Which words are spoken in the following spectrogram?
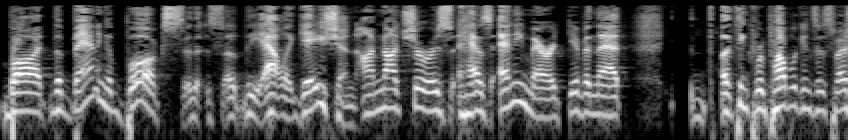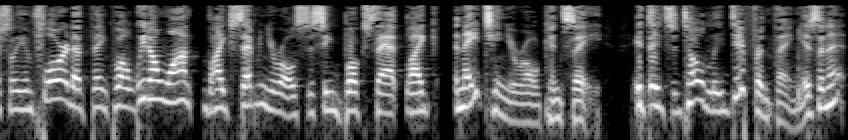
But the banning of books, uh, the allegation, I'm not sure is, has any merit, given that I think Republicans, especially in Florida, think, well, we don't want like seven year olds to see books that like an 18 year old can see. It, it's a totally different thing, isn't it?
